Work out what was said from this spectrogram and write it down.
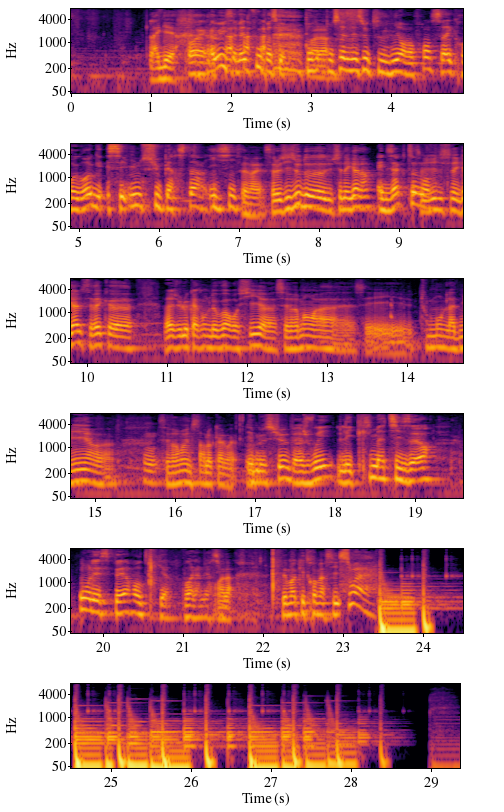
la guerre. Ouais, ah oui, ça va être fou parce que pour, Voilà. pour celles et ceux qui ignorent en France, c'est vrai que Rogrog, c'est une superstar ici. C'est vrai. C'est le Zizou de- du Sénégal. Hein. C'est Exactement. le Zizou du Sénégal. C'est vrai que là, j'ai eu l'occasion de le voir aussi. euh, C'est vraiment, voilà, c'est tout le monde l'admire. euh, Mm. C'est vraiment une star locale, ouais. Et monsieur va jouer les climatiseurs. On l'espère en tout cas. Voilà, merci. Voilà. C'est moi qui te remercie.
